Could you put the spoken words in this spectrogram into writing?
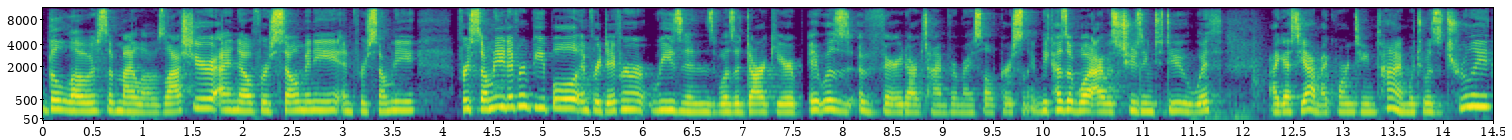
the lowest of my lows. Last year, I know for so many and for so many for so many different people and for different reasons was a dark year. It was a very dark time for myself personally because of what I was choosing to do with I guess, yeah, my quarantine time, which was truly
